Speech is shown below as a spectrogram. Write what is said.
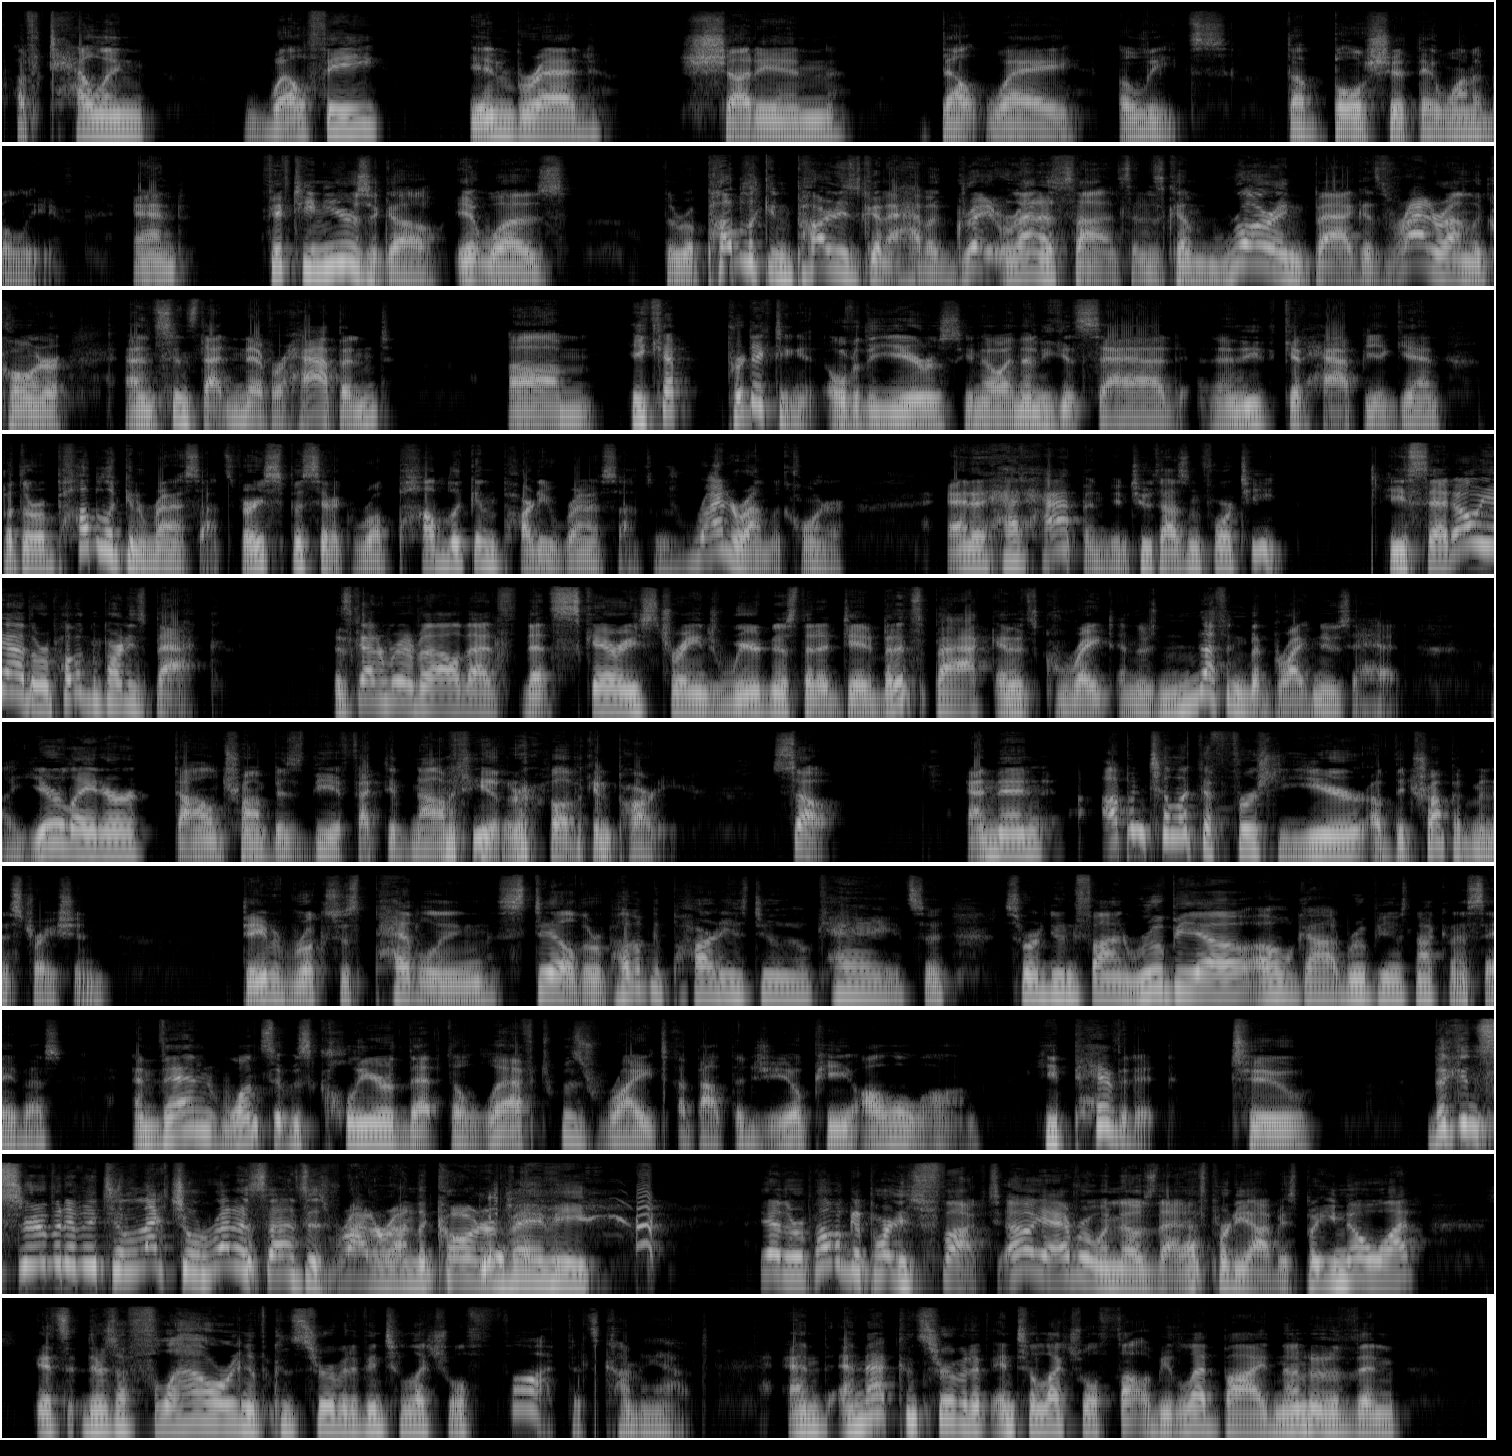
of telling wealthy, inbred, shut in, beltway elites the bullshit they want to believe. And 15 years ago, it was the Republican Party is going to have a great renaissance and it's come roaring back. It's right around the corner. And since that never happened, um, he kept predicting it over the years, you know, and then he'd get sad and he'd get happy again. But the Republican Renaissance, very specific Republican Party Renaissance, was right around the corner. And it had happened in 2014. He said, Oh, yeah, the Republican Party's back. It's gotten rid of all that, that scary, strange weirdness that it did, but it's back and it's great. And there's nothing but bright news ahead. A year later, Donald Trump is the effective nominee of the Republican Party. So, and then up until like the first year of the Trump administration, David Brooks was peddling still. The Republican Party is doing okay. It's a, sort of doing fine. Rubio, oh God, Rubio's not going to save us. And then once it was clear that the left was right about the GOP all along, he pivoted to the conservative intellectual renaissance is right around the corner, baby. yeah, the Republican Party's fucked. Oh yeah, everyone knows that. That's pretty obvious. But you know what? It's there's a flowering of conservative intellectual thought that's coming out. And and that conservative intellectual thought will be led by none other than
